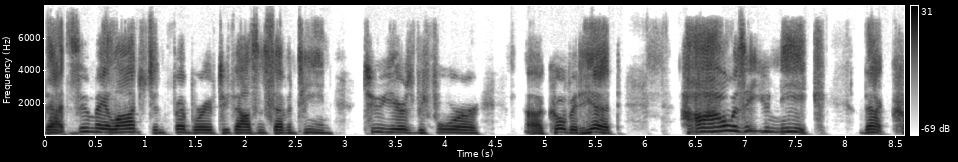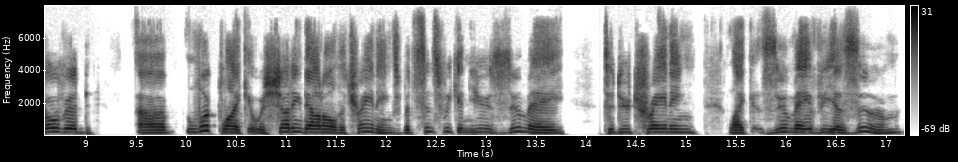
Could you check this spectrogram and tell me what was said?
that Zume launched in February of 2017, two years before uh, COVID hit? How is it unique that COVID uh, looked like it was shutting down all the trainings, but since we can use Zume to do training like Zume via Zoom,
